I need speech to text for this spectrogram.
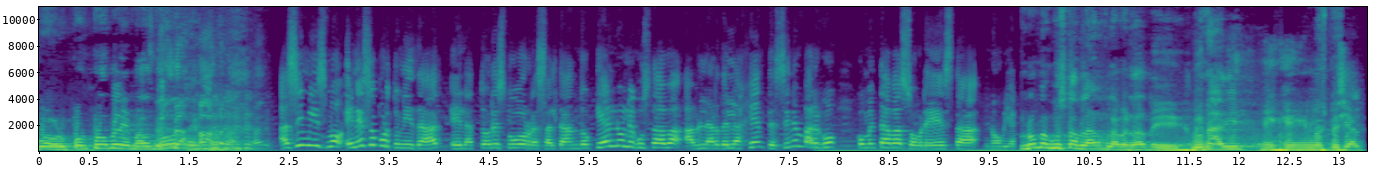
por, por problemas, ¿no? Asimismo, en esa oportunidad, el actor estuvo resaltando que a él no le gustaba hablar de la gente. Sin embargo, comentaba sobre esta novia. No me gusta hablar, la verdad, de, de nadie en, en lo especial.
